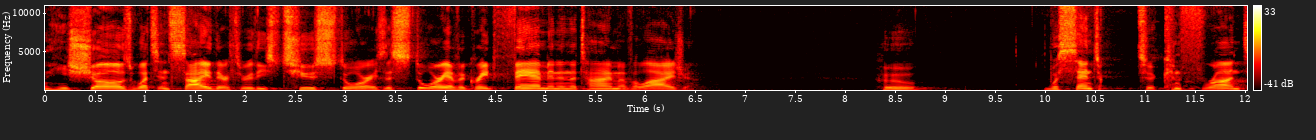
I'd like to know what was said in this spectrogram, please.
And he shows what's inside there through these two stories the story of a great famine in the time of Elijah, who was sent to confront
